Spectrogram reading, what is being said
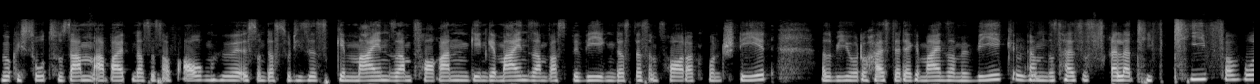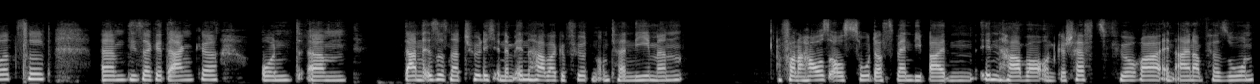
wirklich so zusammenarbeiten, dass es auf Augenhöhe ist und dass so dieses gemeinsam vorangehen, gemeinsam was bewegen, dass das im Vordergrund steht. Also Biodo heißt ja der gemeinsame Weg. Mhm. Ähm, das heißt, es ist relativ tief verwurzelt, ähm, dieser Gedanke. Und ähm, dann ist es natürlich in einem inhabergeführten Unternehmen von Haus aus so, dass wenn die beiden Inhaber und Geschäftsführer in einer Person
